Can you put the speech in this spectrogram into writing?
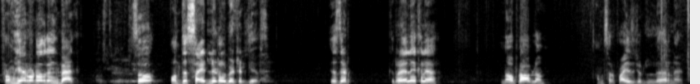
From here what was going back? So on this side little bit it gives. Is that really clear? No problem. I'm surprised you learn it.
